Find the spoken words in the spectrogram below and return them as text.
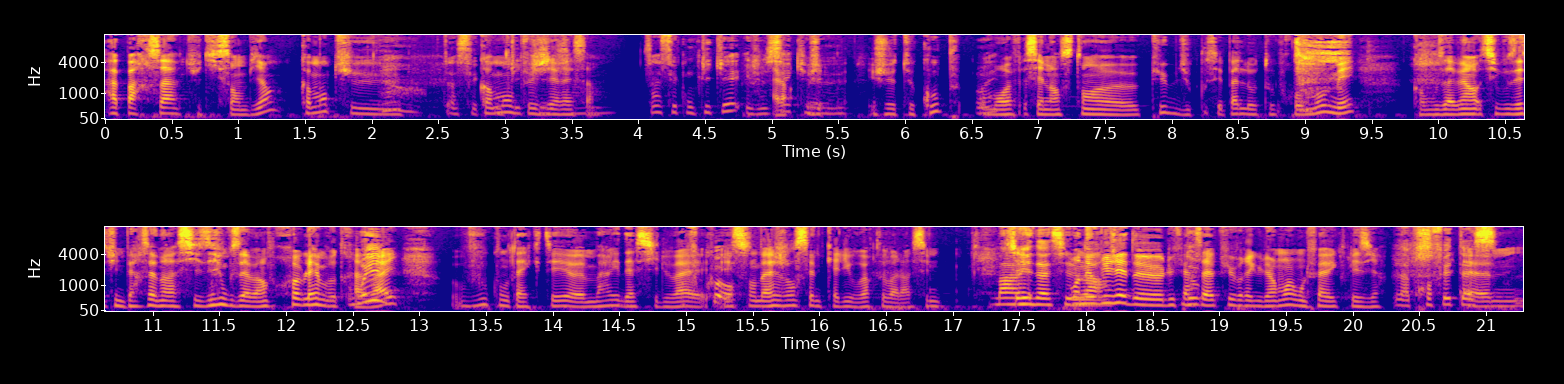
à part ça, tu t'y sens bien. Comment tu Putain, c'est Comment on peut gérer ça Ça, c'est compliqué et je sais Alors, que... je, je te coupe. Ouais. Bon, c'est l'instant euh, pub, du coup, c'est pas de l'autopromo, mais quand vous avez, un- si vous êtes une personne racisée, vous avez un problème au travail, vous contactez euh, Marie da Silva et, son agence Work. Voilà, c'est une, Marie da Silva, on est obligé de lui faire Donc- sa pub régulièrement, on le fait avec plaisir. la prophétesse. Euh,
